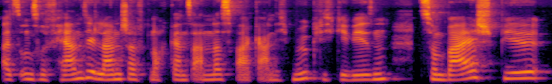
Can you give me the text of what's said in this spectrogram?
als unsere Fernsehlandschaft noch ganz anders war, gar nicht möglich gewesen. Zum Beispiel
